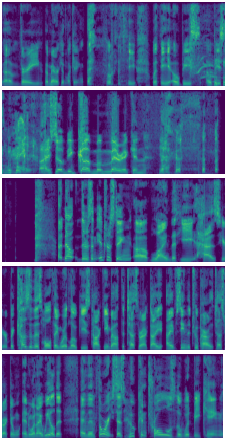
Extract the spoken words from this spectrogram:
uh, very American looking with the with the obese obese. Right. I shall become American. Yeah. Uh, Now, there's an interesting uh, line that he has here because of this whole thing where Loki's talking about the Tesseract. I, I've seen the true power of the Tesseract and, and when I wield it. And then Thor, he says, Who controls the would be king?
